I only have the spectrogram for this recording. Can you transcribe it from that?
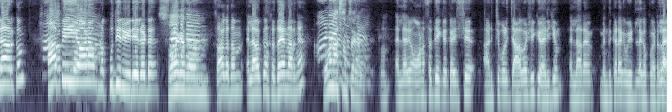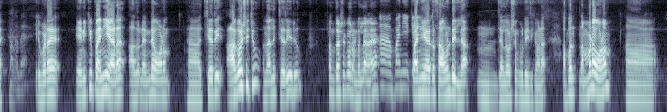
എല്ലാവർക്കും ഹാപ്പി ഓണം. നമ്മുടെ പുതിയൊരു വീഡിയോയിലോട്ട് സ്വാഗതം. സ്വാഗതം. എല്ലാവർക്കും ഹൃദയം നിറഞ്ഞ ഓണാശംസകൾ. അപ്പം എല്ലാവരും ഓണസദ്യയൊക്കെ കഴിച്ച് അടിച്ചു പൊളിച്ച് ആഘോഷിക്കുമായിരിക്കും. എല്ലാവരുടെയും ബന്ധുക്കടൊക്കെ വീട്ടിലൊക്കെ പോയിട്ടല്ലേ? ഇവിടെ എനിക്ക് പനിയാണ്. അതുകൊണ്ട് എന്റെ ഓണം ആ, ചെറിയ ആഘോഷിച്ചു. എന്നാലും ചെറിയൊരു സന്തോഷക്കുറവുണ്ടല്ലേ? പനിയൊക്കെ പനിയായിട്ട് സൗണ്ട് ഇല്ല ഉം, ജലദോഷം കൂടിയിരിക്കുവാണ്. അപ്പം നമ്മുടെ ഓണം ആ,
